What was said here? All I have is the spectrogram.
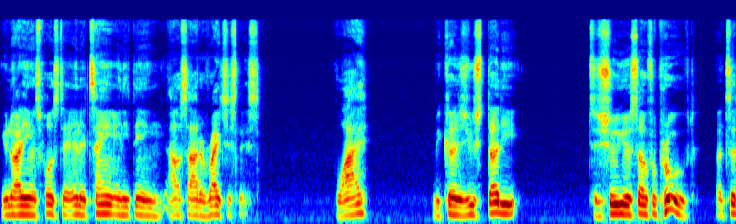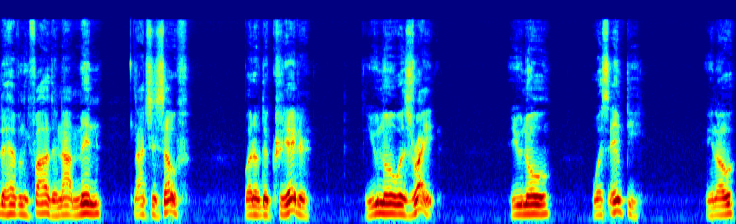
You're not even supposed to entertain anything outside of righteousness. Why? Because you study to shew yourself approved unto the Heavenly Father, not men, not yourself, but of the Creator. You know what's right. You know what's empty, you know?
